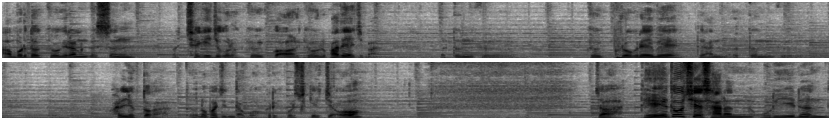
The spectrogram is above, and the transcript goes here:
아무래도 교육이라는 것은 체계적으로 교육과 교육을 받아야지만 어떤 그 교육 프로그램에 대한 어떤 그 활력도가 더 높아진다고 그렇게 볼 수 있겠죠. 자, 대도시에 사는 우리는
